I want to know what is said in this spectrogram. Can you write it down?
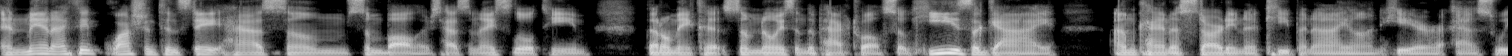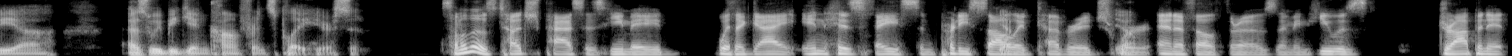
and man, I think Washington State has some some ballers, has a nice little team that'll make a, some noise in the Pac-12. So he's a guy I'm kind of starting to keep an eye on here as we uh as we begin conference play here soon. Some of those touch passes he made with a guy in his face and pretty solid yep. coverage were. NFL throws. I mean, he was dropping it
